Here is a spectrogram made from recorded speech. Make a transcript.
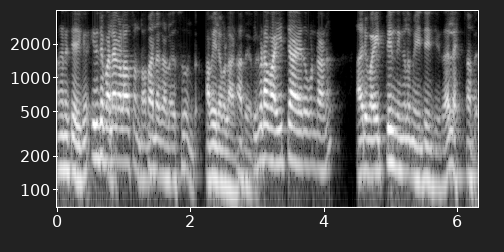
അങ്ങനെ ചെയ്യും ഇതിന്റെ പല കളേഴ്സ് ഉണ്ടോ? പല കളേഴ്സും ഉണ്ട്. അവൈലബിൾ ആണ്. ഇവിടെ വൈറ്റ് ആയതുകൊണ്ടാണ് ആ ഒരു വൈറ്റ് നിങ്ങൾ മെയിന്റെയിൻ ചെയ്തത് അല്ലേ? അതെ.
